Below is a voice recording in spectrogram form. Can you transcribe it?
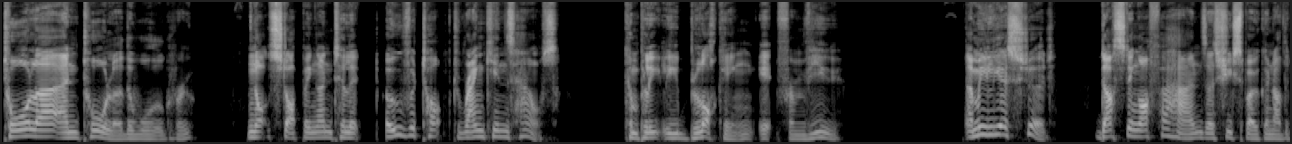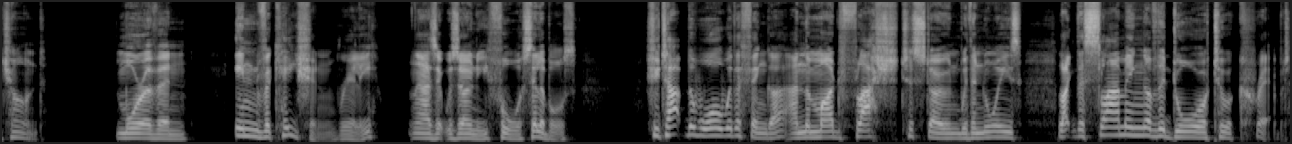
Taller and taller the wall grew, not stopping until it overtopped Rankin's house, completely blocking it from view. Amelia stood, dusting off her hands as she spoke another chant. More of an invocation, really, as it was only four syllables. She tapped the wall with a finger, and the mud flashed to stone with a noise like the slamming of the door to a crypt.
